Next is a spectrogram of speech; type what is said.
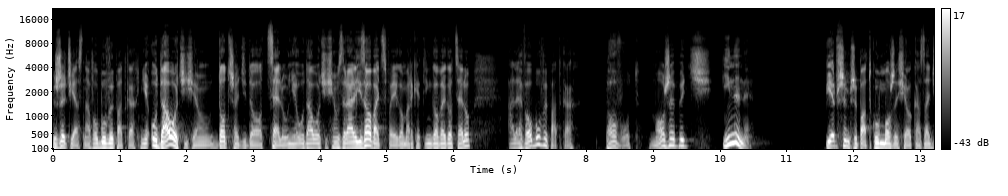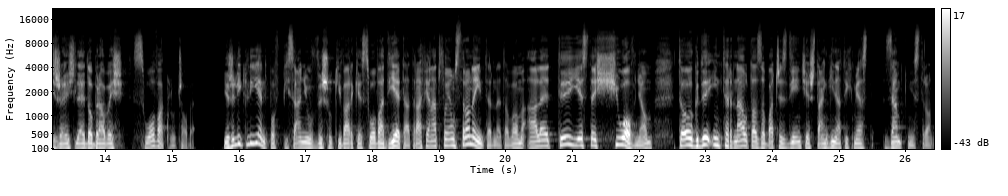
Rzecz jasna, w obu wypadkach nie udało Ci się dotrzeć do celu, nie udało Ci się zrealizować swojego marketingowego celu, ale w obu wypadkach powód może być inny pierwszym przypadku może się okazać, że źle dobrałeś słowa kluczowe. Jeżeli klient po wpisaniu w wyszukiwarkę słowa dieta trafia na Twoją stronę internetową, ale Ty jesteś siłownią, to gdy internauta zobaczy zdjęcie sztangi, natychmiast zamknie stronę.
